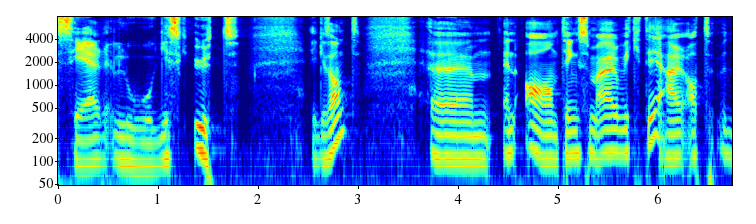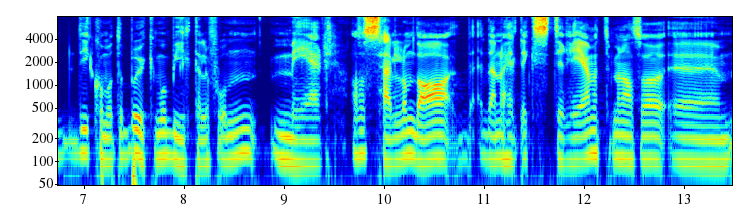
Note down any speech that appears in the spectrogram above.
ser logisk ut. Ikke sant? Um, en annen ting som er viktig, er at de kommer til å bruke mobiltelefonen mer. Altså selv om da Det er noe helt ekstremt, men altså um,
